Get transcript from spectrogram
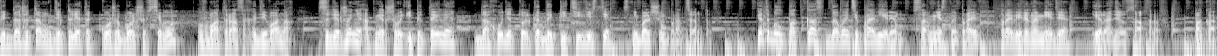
Ведь даже там, где клеток кожи больше всего, в матрасах и диванах, содержание отмершего эпителия доходит только до 50 с небольшим процентов. Это был подкаст «Давайте проверим» совместный проект «Проверено медиа» и «Радио Сахаров». Пока.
